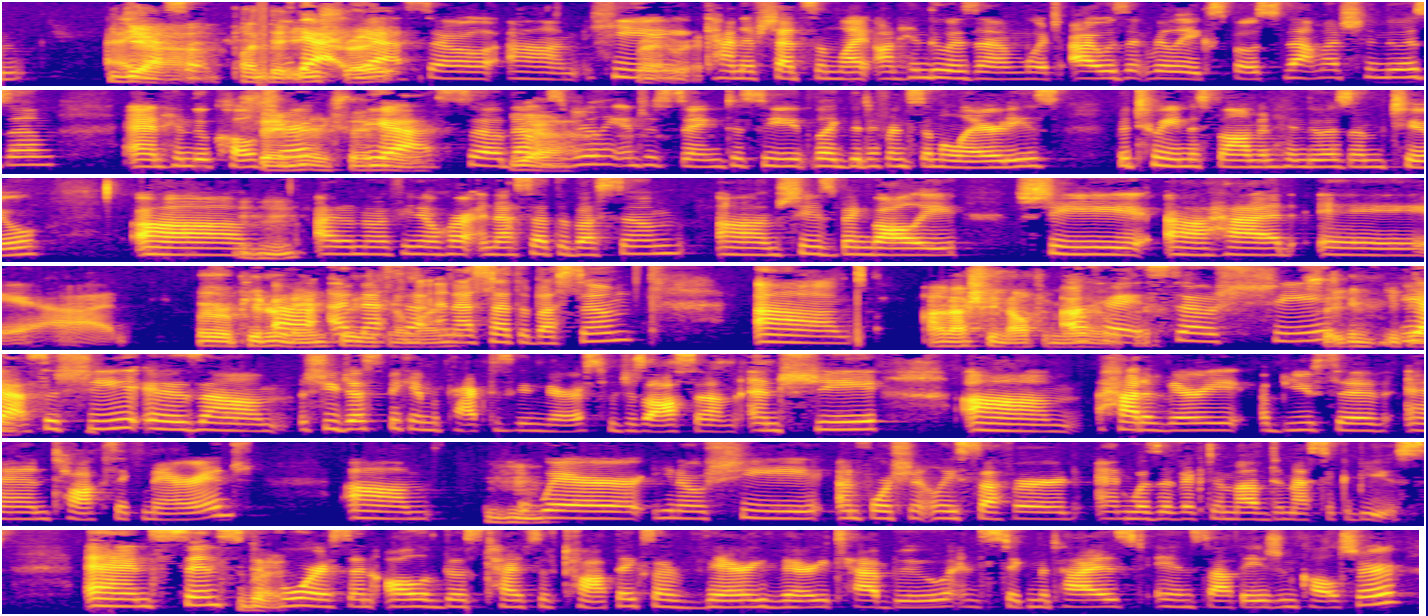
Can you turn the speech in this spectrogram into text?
Yeah, so- Pandit yeah, Ish, right? yeah. So um, he Right, right. kind of shed some light on Hinduism, which I wasn't really exposed to that much Hinduism and Hindu culture. Same here, same yeah, here. so that was really interesting to see like the different similarities between Islam and Hinduism too. Um, Mhm. I don't know if you know her, Anessa Tabassum. Um, she's Bengali. She uh, had a uh, Wait, repeat her uh, name, please. if you don't Anessa. Anessa Tabassum. Um, I'm actually not familiar okay, with her. so she So you can, you can yeah, so she is um she just became a practicing nurse, which is awesome. And she um had a very abusive and toxic marriage. Um Mhm. where, you know, she unfortunately suffered and was a victim of domestic abuse. And since Right. divorce and all of those types of topics are very, very taboo and stigmatized in South Asian culture,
